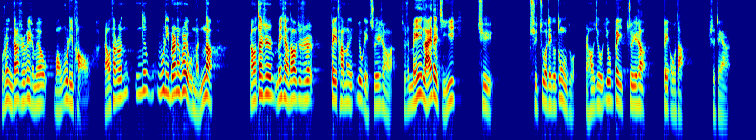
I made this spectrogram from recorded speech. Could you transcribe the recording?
我说你当时为什么要往屋里跑？然后他说那屋里边那块有个门呢。然后但是没想到就是被他们又给追上了，就是没来得及去去做这个动作，然后就又被追上被殴打。是这样。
